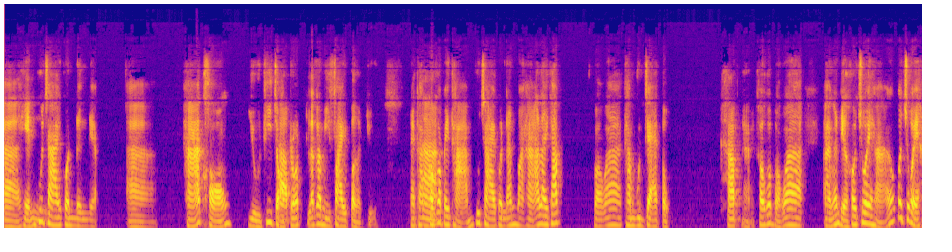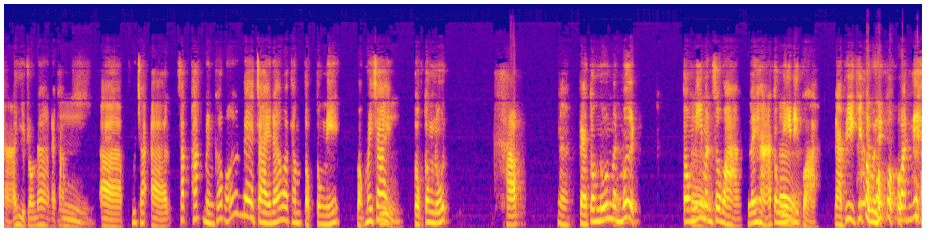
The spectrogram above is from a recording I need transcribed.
อ่าเห็นอืมผู้ชายคนหนึ่งเนี่ยอ่าหาของอยู่ที่จอคดรับรถแล้วก็มีไฟเปิดอยู่นะครับฮะเขาก็ไปถามผู้ชายคนนั้นว่าหาอะไรครับ บอกว่าทำกุญแจตกครับอ่าเขาก็บอกว่าอ่างั้นเดี๋ยวเขาช่วยหาเขาก็ช่วยหาอยู่ตรงหน้านะครับอืมอ่าผู้ชายอ่าสักพักหนึ่งเขาบอกเออแน่ใจนะว่าทำตกตรงนี้ บอกไม่ใช่อืมตกตรงนู้นครับนะแต่ตรงนู้นมันมืด ตรงนี้เออมันสว่างเลยหาตรงนี้เออดีกว่านะพี่คิดดูดิโอ้โหวันเนี้ย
